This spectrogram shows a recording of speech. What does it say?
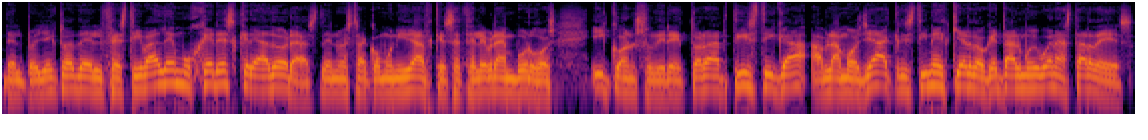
del proyecto del Festival de Mujeres Creadoras de nuestra comunidad que se celebra en Burgos. Y con su directora artística hablamos ya. Cristina Izquierdo, ¿qué tal? Muy buenas tardes.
